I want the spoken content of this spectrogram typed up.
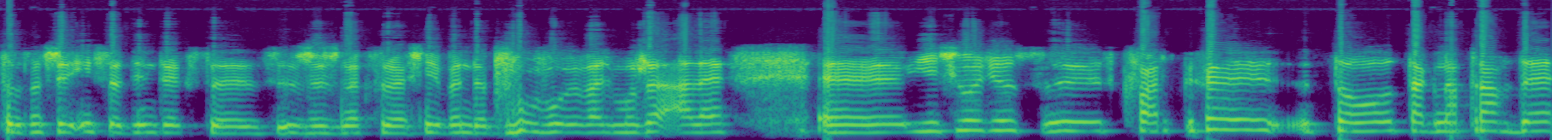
To znaczy Instant Index to jest rzecz, na którą się nie będę powoływać może, ale e, jeśli chodzi o skwartkę, to tak naprawdę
